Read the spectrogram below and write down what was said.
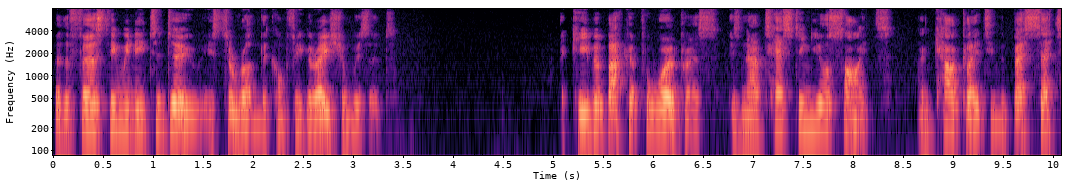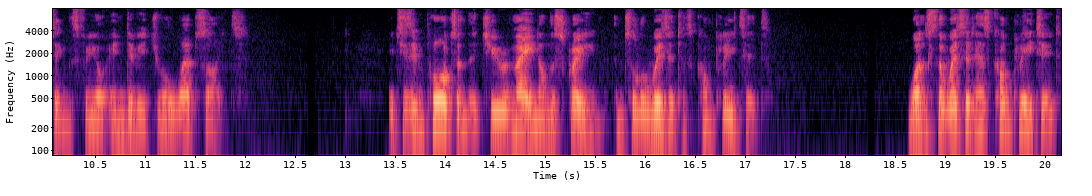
but the first thing we need to do is to run the configuration wizard. Akeeba Backup for WordPress is now testing your site and calculating the best settings for your individual website. It is important that you remain on the screen until the wizard has completed. Once the wizard has completed,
